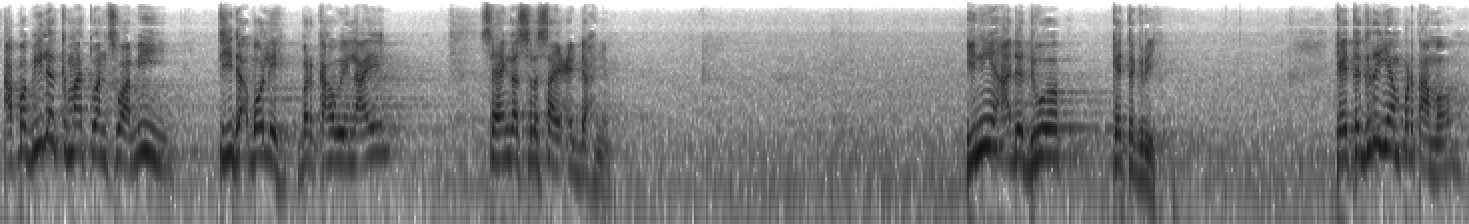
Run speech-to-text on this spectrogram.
apabila kematian suami tidak boleh berkahwin lain sehingga selesai iddahnya. Ini ada dua kategori. Kategori yang pertama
